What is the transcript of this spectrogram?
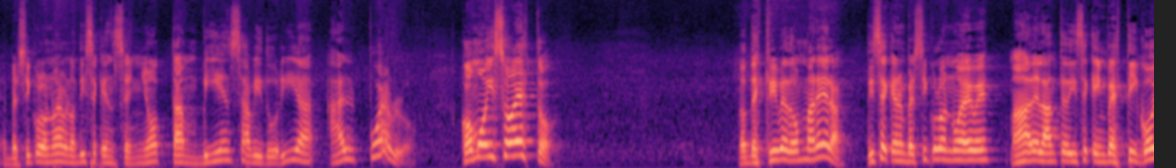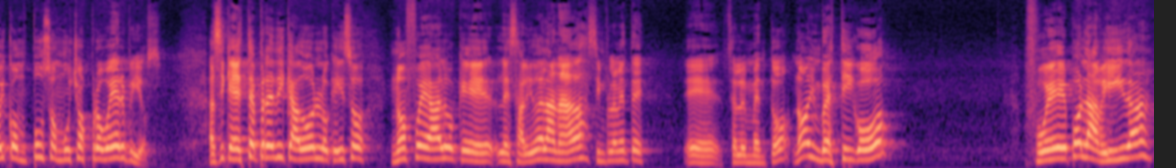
el versículo 9 nos dice que enseñó también sabiduría al pueblo. ¿Cómo hizo esto? Nos describe de dos maneras. Dice que en el versículo 9, más adelante, dice que investigó y compuso muchos proverbios. Así que este predicador lo que hizo no fue algo que le salió de la nada, simplemente eh, se lo inventó. No, investigó, fue por la vida,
